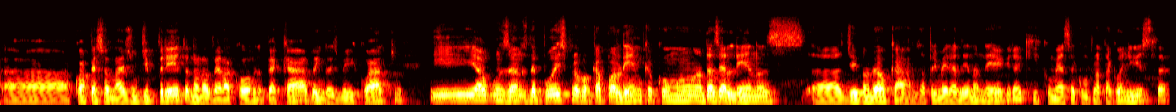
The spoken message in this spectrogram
ah, com a personagem de Preta na novela Cor do Pecado, em 2004, e alguns anos depois provocar polêmica como uma das Helenas uh, de Manuel Carlos, a primeira Helena negra, que começa como protagonista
